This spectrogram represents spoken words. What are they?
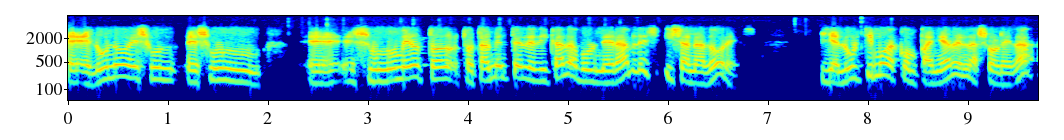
el uno es un, es un eh, es un número totalmente dedicado a vulnerables y sanadores. Y el último, acompañar en la soledad,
